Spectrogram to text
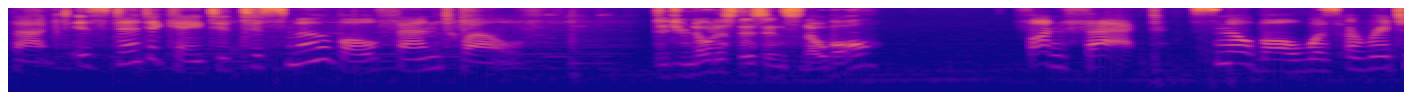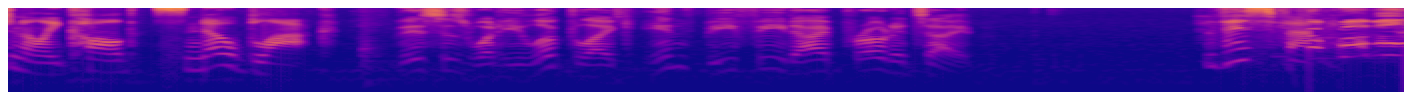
fact is dedicated to Snowball Fan 12. Did you notice this in Snowball? Fun fact Snowball was originally called Snowblock. This is what he looked like in BFDI Prototype. This A fact bubble?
